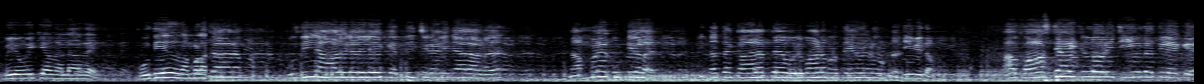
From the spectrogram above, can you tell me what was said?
ഉപയോഗിക്കാന്നല്ലാതെ പുതിയത് നമ്മൾ പുതിയ ആളുകളിലേക്ക് എത്തിച്ചു കഴിഞ്ഞാലാണ് നമ്മുടെ കുട്ടികൾ ഇന്നത്തെ കാലത്തെ ഒരുപാട് പ്രത്യേകതകളുണ്ട് ജീവിതം. ആ ഫാസ്റ്റ് ആയിട്ടുള്ള ഒരു ജീവിതത്തിലേക്ക്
